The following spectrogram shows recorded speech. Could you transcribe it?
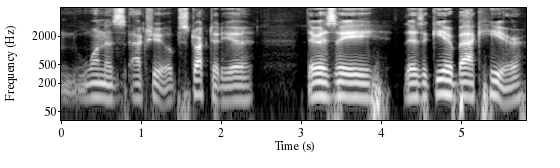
one is actually obstructed here. There's a there's a gear back here.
